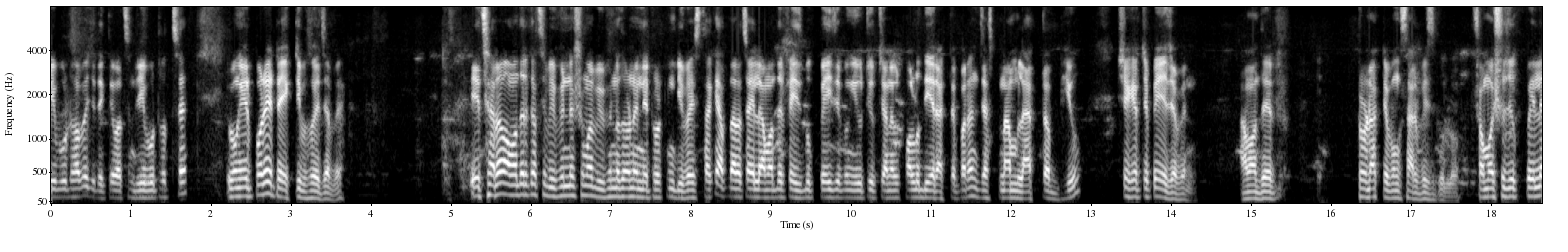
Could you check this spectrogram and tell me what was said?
রিবুট হবে, যে দেখতে পাচ্ছেন রিবুট হচ্ছে, এবং এরপরে এটা অ্যাক্টিভ হয়ে যাবে। এছাড়াও আমাদের কাছে বিভিন্ন সময় বিভিন্ন ধরনের নেটওয়ার্কিং ডিভাইস থাকে। আপনারা চাইলে আমাদের ফেসবুক পেজ এবং ইউটিউব চ্যানেল ফলো দিয়ে রাখতে পারেন। জাস্ট নাম ল্যাপটপ ভিউ সেক্ষেত্রে পেয়ে যাবেন আমাদের প্রোডাক্ট এবং সার্ভিসগুলো সময় সুযোগ পেলে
